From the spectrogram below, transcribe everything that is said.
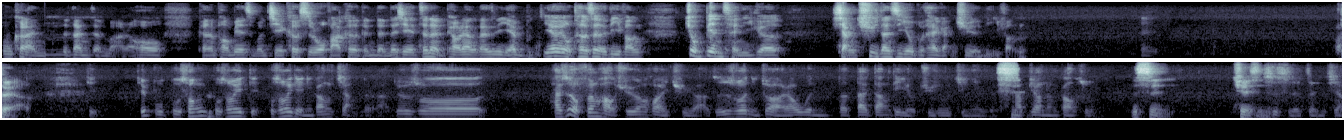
乌克兰的战争嘛，然后可能旁边什么捷克斯洛伐克等等那些真的很漂亮，但是也很也有特色的地方，就变成一个想去但是又不太敢去的地方。对啊，其其实补补充补充一点补充一点，你刚刚讲的啦，就是说还是有分好区跟坏区啊，只是说你最好要问的在当地有居住经验的，他比较能告诉你，是，确实。事实的真相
